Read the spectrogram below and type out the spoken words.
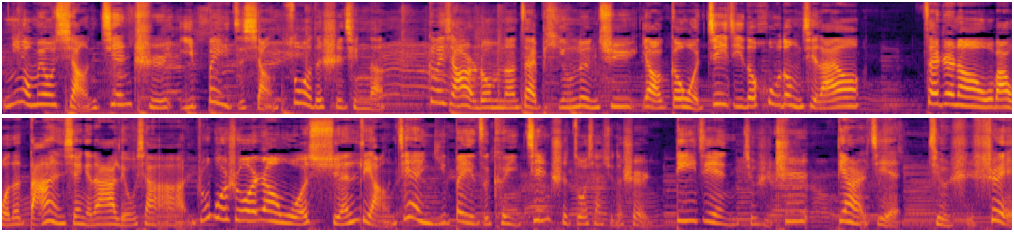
你有没有想坚持一辈子想做的事情呢？各位小耳朵们呢，在评论区要跟我积极的互动起来哦。在这儿呢，我把我的答案先给大家留下啊。如果说让我选两件一辈子可以坚持做下去的事儿，第一件就是吃，第二件就是睡。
